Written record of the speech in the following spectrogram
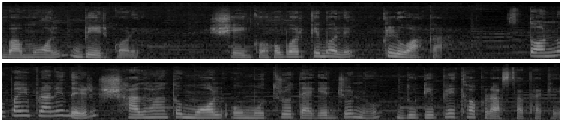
বা মল বের করে। সেই গহ্বরকে বলে ক্লোয়াকা। স্তন্যপায়ী প্রাণীদের সাধারণত মল ও মূত্র ত্যাগের জন্য দুটি পৃথক রাস্তা থাকে।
